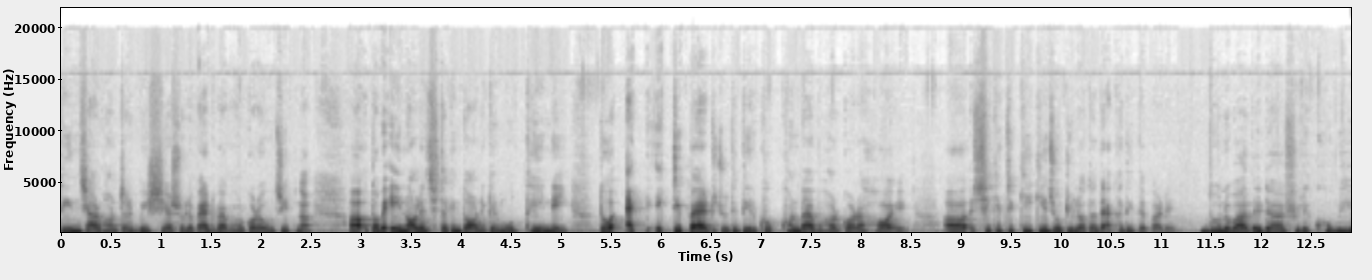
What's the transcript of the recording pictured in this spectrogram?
তিন চার ঘণ্টার বেশি আসলে প্যাড ব্যবহার করা উচিত নয়। তবে এই নলেজটা কিন্তু অনেকের মধ্যেই নেই। তো এক একটি প্যাড যদি দীর্ঘক্ষণ ব্যবহার করা হয় সেক্ষেত্রে কি কি জটিলতা দেখা দিতে পারে? ধন্যবাদ এটা আসলে খুবই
